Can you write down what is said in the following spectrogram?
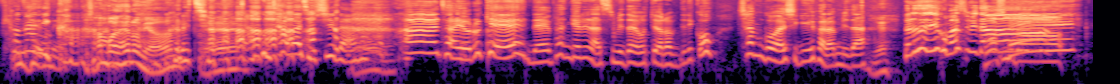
편하니까. 한 번 해놓으면. 그렇죠. 네. 조금 참아줍시다. 아, 자, 요렇게, 네, 판결이 났습니다. 이것도 여러분들이 꼭 참고하시기 바랍니다. 예. 변호사님 고맙습니다. 고맙습니다. 네.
